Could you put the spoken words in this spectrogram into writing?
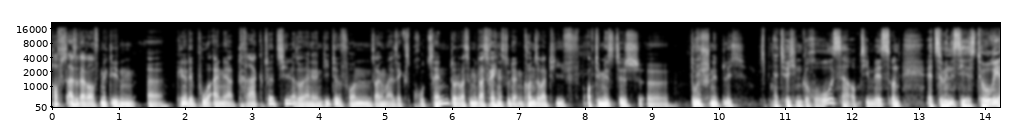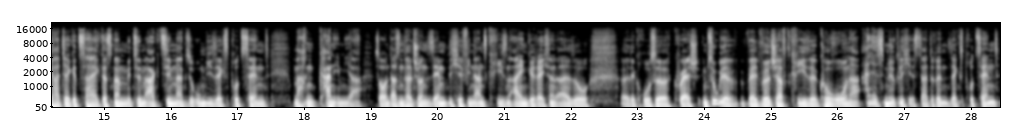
hoffst also darauf, mit diesem äh, Kinderdepot einen Ertrag zu erzielen, also eine Rendite von, sagen wir mal, 6%? Oder was, mit was rechnest du denn? Konservativ, optimistisch, äh, durchschnittlich? Ich bin natürlich ein großer Optimist und äh, zumindest die Historie hat ja gezeigt, dass man mit dem Aktienmarkt so um die sechs Prozent machen kann im Jahr. So, und da sind halt schon sämtliche Finanzkrisen eingerechnet, also äh, der große Crash im Zuge der Weltwirtschaftskrise, Corona, alles Mögliche ist da drin, sechs Prozent.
